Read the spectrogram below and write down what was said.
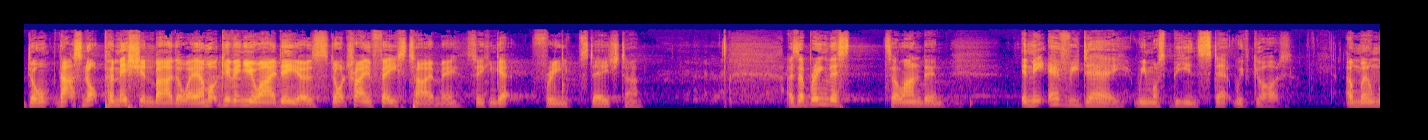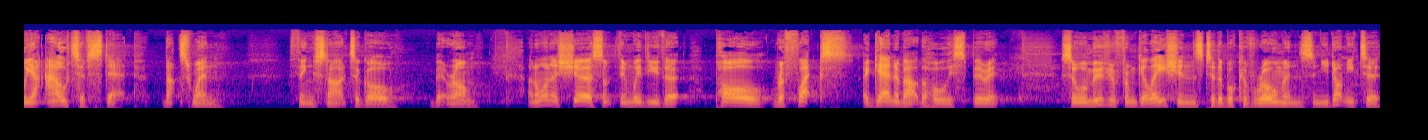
Don't. That's not permission, by the way. I'm not giving you ideas. Don't try and FaceTime me so you can get free stage time. As I bring this to landing, in the everyday, we must be in step with God. And when we are out of step, that's when things start to go a bit wrong. And I want to share something with you that Paul reflects again about the Holy Spirit. So we're moving from Galatians to the book of Romans, and you don't need to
